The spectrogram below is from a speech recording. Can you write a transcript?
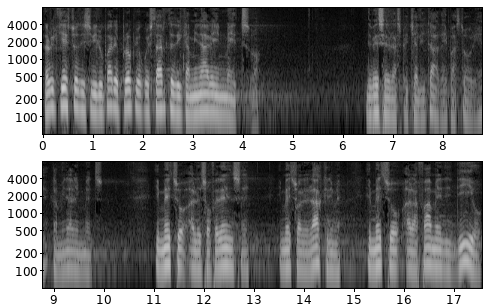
è richiesto di sviluppare proprio quest'arte di camminare in mezzo deve essere la specialità dei pastori, eh? camminare in mezzo, in mezzo alle sofferenze, in mezzo alle lacrime, in mezzo alla fame di Dio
